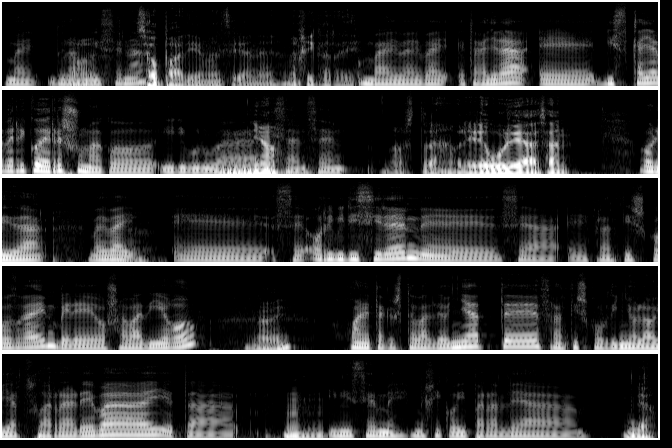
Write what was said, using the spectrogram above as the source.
Bai, Durango izena. Zopari hemen ziren, eh? Mexikarrei. Bai, bai, bai. Eta gainera, e, Bizkaia berriko erresumako hiriburua izan zen. Ostra, hori ere gurea zan. Hori da, bai, bai. Ja. E, ze horri biri ziren, e, zera, e, Franciscoz gain, bere osaba Diego, Bai. Juan eta Cristobal de Oñate, Francisco Urdinola oiartzuarra ere bai, eta Mhm. ibil zen Me Mexiko iparraldea, Ja.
